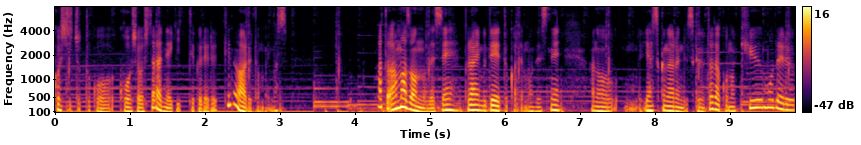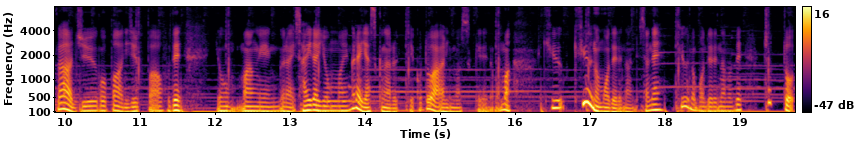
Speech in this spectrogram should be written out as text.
少しちょっとこう、交渉したら値切ってくれるっていうのはあると思います。あと Amazon のですね、プライムデーとかでもですね、あの安くなるんですけど、ただこの旧モデルが15%、20%オフで4万円ぐらい、最大4万円ぐらい安くなるっていうことはありますけれども、まあ、旧旧のモデルなんですよね。旧のモデルなので、ちょっと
